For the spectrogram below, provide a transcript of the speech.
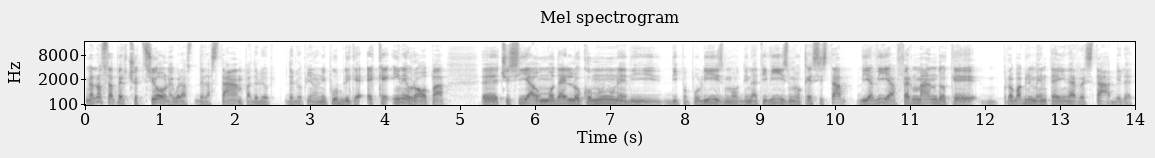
La nostra percezione, quella della stampa, delle, op- delle opinioni pubbliche, è che in Europa eh, ci sia un modello comune di, di populismo, di nativismo, che si sta via via affermando e che probabilmente è inarrestabile.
